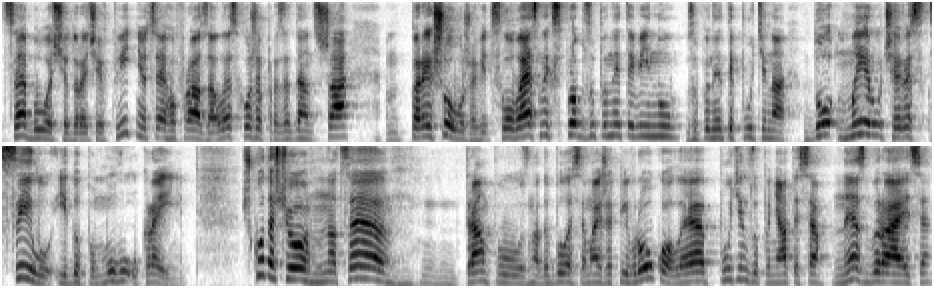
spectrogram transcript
Це було ще, до речі, в квітні. Ця його фраза, але схоже, президент США перейшов уже від словесних спроб зупинити війну, зупинити Путіна до миру через силу і допомогу Україні. Шкода, що на це Трампу знадобилося майже півроку, але Путін зупинятися не збирається.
